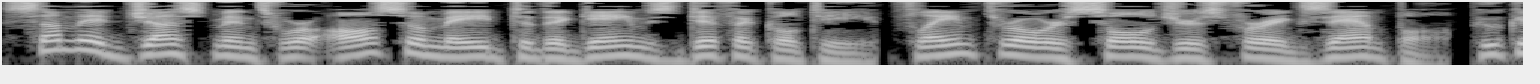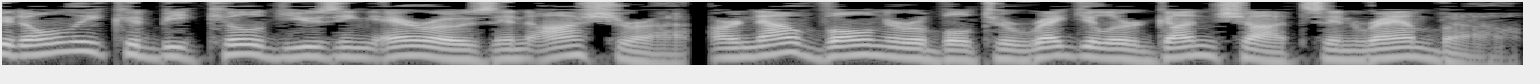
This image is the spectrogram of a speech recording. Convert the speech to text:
Some adjustments were also made to the game's difficulty flamethrower soldiers for example, who could only could be killed using arrows in Ashura, are now vulnerable to regular gunshots in Rambo.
